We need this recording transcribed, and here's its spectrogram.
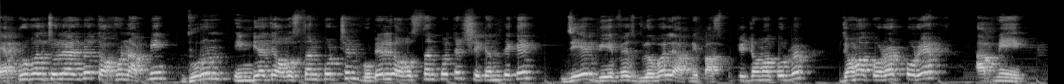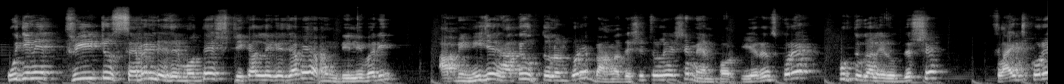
অ্যাপ্রুভাল চলে আসবে, তখন আপনি ধরুন ইন্ডিয়াতে অবস্থান করছেন, হোটেলে অবস্থান করছেন, সেখান থেকে যে বিএফএস গ্লোবালে আপনি পাসপোর্টটি জমা করবেন। জমা করার পরে আপনি within a three two seven ডেজের মধ্যে স্টিকার লেগে যাবে এবং ডেলিভারি আপনি নিজের হাতে উত্তোলন করে বাংলাদেশে চলে এসে ম্যান পাওয়ার ক্লিয়ারেন্স করে পর্তুগালের উদ্দেশ্যে ফ্লাইট করে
